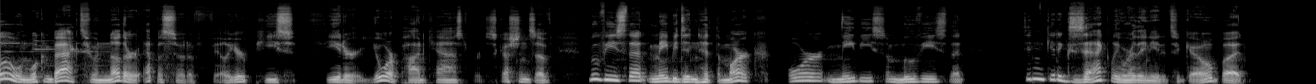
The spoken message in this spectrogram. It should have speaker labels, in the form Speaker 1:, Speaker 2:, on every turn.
Speaker 1: Hello, and welcome back to another episode of Failure Piece Theater, your podcast for discussions of movies that maybe didn't hit the mark, or maybe some movies that didn't get exactly where they needed to go, but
